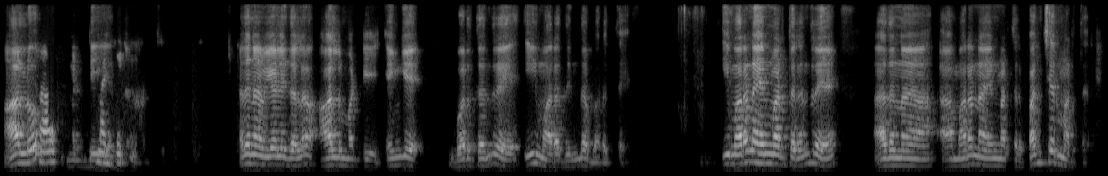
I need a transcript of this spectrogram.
ಹಾಲು ಮಡ್ಡಿ ಅಂತ ಅದೇ ನಾವು ಹೇಳಿದಲ್ಲ ಹಾಲು ಮಡ್ಡಿ ಹೆಂಗೆ ಬರುತ್ತೆ ಅಂದ್ರೆ ಈ ಮರದಿಂದ ಬರುತ್ತೆ. ಈ ಮರನ ಏನ್ ಮಾಡ್ತಾರೆ ಅಂದ್ರೆ, ಅದನ್ನ ಆ ಮರನ ಏನ್ ಮಾಡ್ತಾರೆ, ಪಂಚರ್ ಮಾಡ್ತಾರೆ.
